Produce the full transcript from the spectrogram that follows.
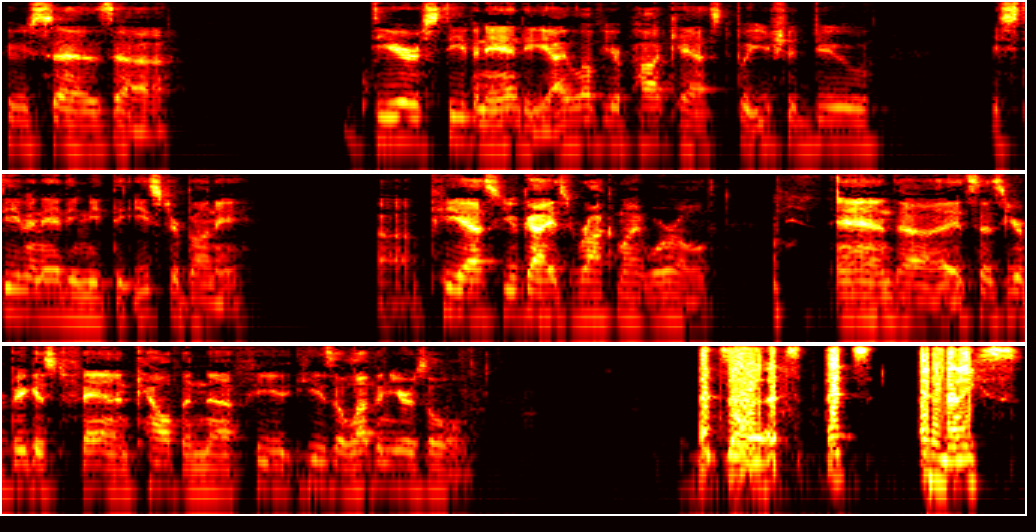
who says uh, dear steve and andy i love your podcast but you should do a steve and andy meet the easter bunny uh, ps you guys rock my world and uh, it says your biggest fan calvin neff he, he's 11 years old That's a that's that's a nice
